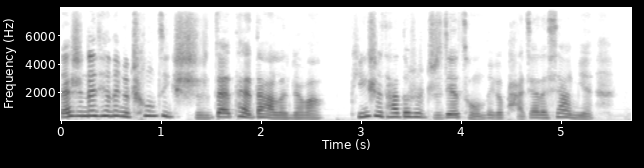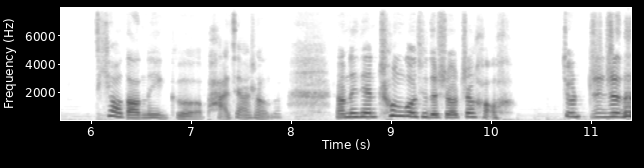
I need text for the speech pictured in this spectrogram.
但是那天那个冲劲实在太大了，你知道吗？平时他都是直接从那个爬架的下面跳到那个爬架上的，然后那天冲过去的时候，正好 就直直的。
